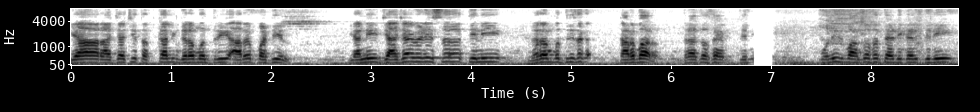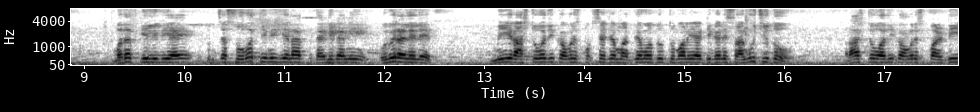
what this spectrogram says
या राज्याचे तत्कालीन गृहमंत्री आर पाटील यांनी ज्या ज्या वेळेस त्यांनी गृहमंत्रीचा कारभार साहेब त्यांनी पोलीस बांधवाचा त्या ठिकाणी त्यांनी मदत केलेली आहे. तुमच्यासोबत त्यांनी जे ना त्या ठिकाणी उभे राहिलेले आहेत. मी राष्ट्रवादी काँग्रेस पक्षाच्या माध्यमातून तुम्हाला या ठिकाणी सांगू इच्छितो. राष्ट्रवादी काँग्रेस पार्टी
